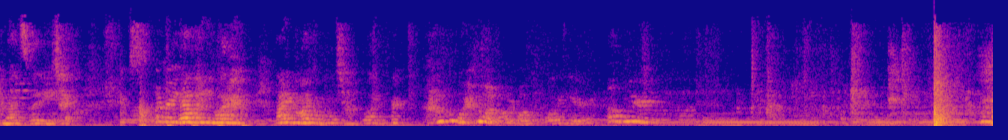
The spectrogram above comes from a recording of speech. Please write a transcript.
I'm mad sweaty. Where are you Yeah, I need water. Not even my kombucha. Water. Where do I water bottle? Over here. Oh, weird. Hmm.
